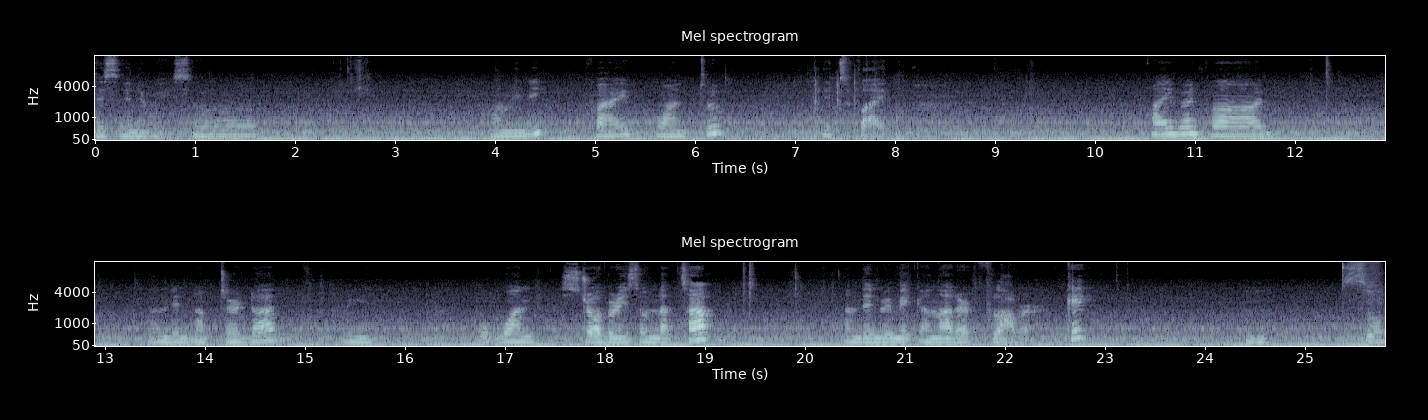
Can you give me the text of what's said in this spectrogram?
this anyway so how many? Five. One two. It's five. Five and five and then after that we put one strawberries on the top. And then we make another flower okay? So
